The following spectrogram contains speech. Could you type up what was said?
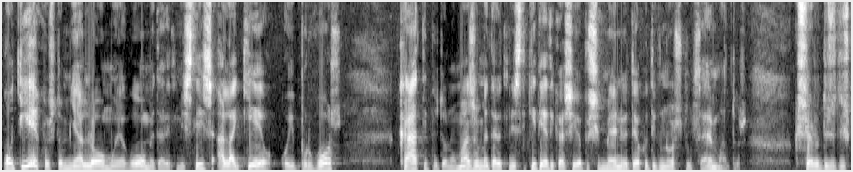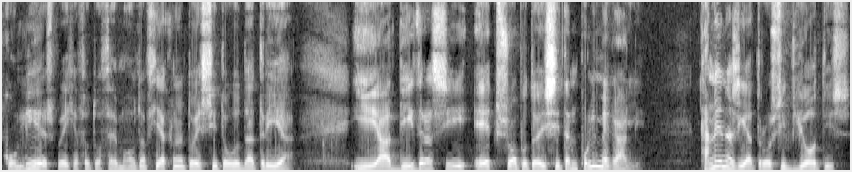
ότι έχω στο μυαλό μου εγώ ο μεταρρυθμιστής αλλά και ο υπουργός κάτι που το ονομάζω μεταρρυθμιστική διαδικασία που σημαίνει ότι έχω τη γνώση του θέματος. Ξέρω τις δυσκολίες που έχει αυτό το θέμα. Όταν φτιάχνανε το ΕΣΥ το 83 η αντίδραση έξω από το ΕΣΥ ήταν πολύ μεγάλη. Κανένας γιατρός ιδιώτης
